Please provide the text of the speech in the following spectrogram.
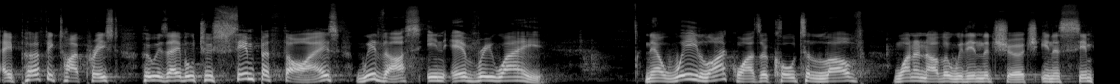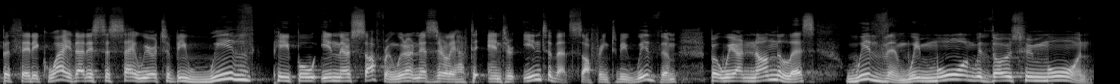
a perfect high priest who is able to sympathize with us in every way. Now, we likewise are called to love one another within the church in a sympathetic way. That is to say, we are to be with people in their suffering. We don't necessarily have to enter into that suffering to be with them, but we are nonetheless with them. We mourn with those who mourn.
